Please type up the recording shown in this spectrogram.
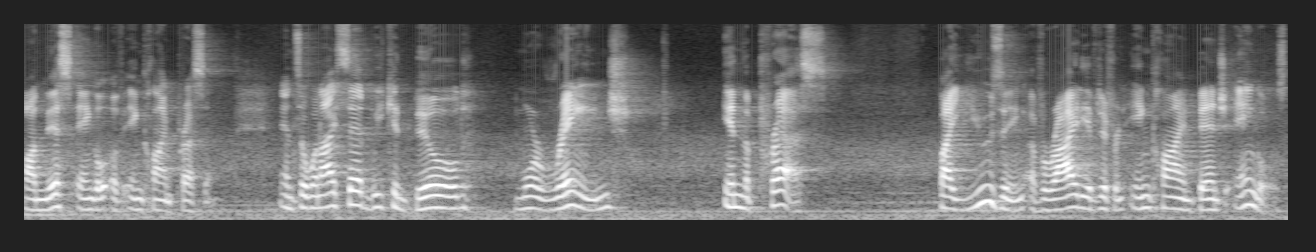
on this angle of incline pressing. And so when I said we can build more range in the press by using a variety of different incline bench angles,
